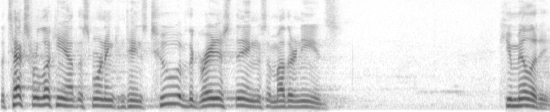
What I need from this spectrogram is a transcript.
The text we're looking at this morning contains two of the greatest things a mother needs humility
